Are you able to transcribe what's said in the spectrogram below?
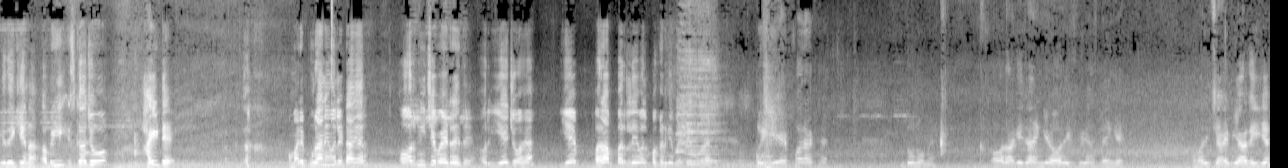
ये देखिए ना, अभी इसका जो हाइट है, हमारे पुराने वाले टायर और नीचे बैठ रहे थे और ये जो है, ये बराबर लेवल पकड़ के बैठे हुए हैं। तो ये फ़र्क है दोनों में। और आगे जाएँगे और एक्सपीरियंस लेंगे। हमारी चाय भी आ गई है।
